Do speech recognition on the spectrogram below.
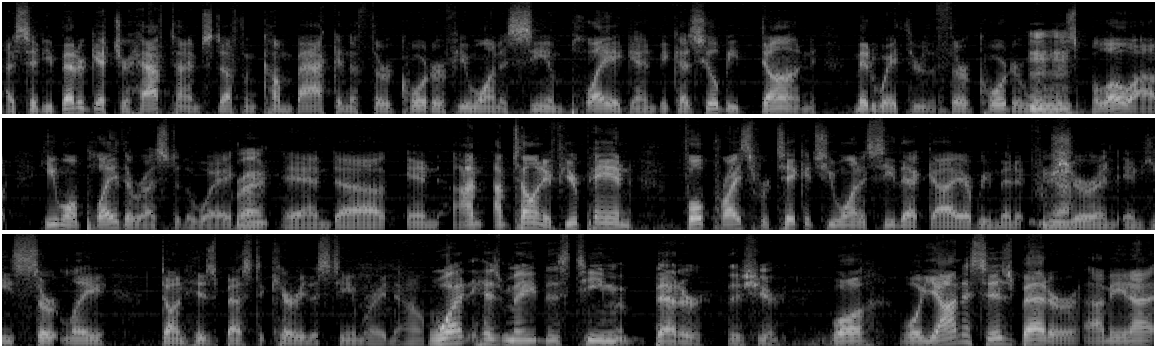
I said, you better get your halftime stuff and come back in the third quarter if you want to see him play again because he'll be done midway through the third quarter with this blowout. He won't play the rest of the way. Right. And uh, and I'm I'm telling you, if you're paying full price for tickets, you want to see that guy every minute for Yeah. sure. And and he's certainly done his best to carry this team right now. What has made this team better this year? Well, well, Giannis is better. I mean, I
